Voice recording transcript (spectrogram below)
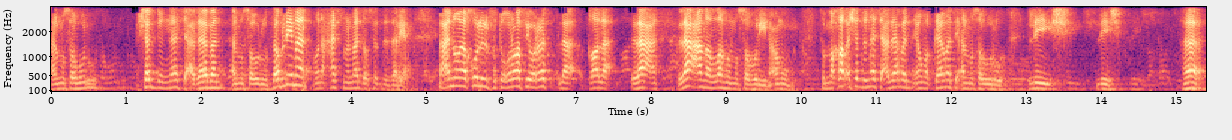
المصورون. أشد الناس عذابا المصورون. طب لما هنا حسم المادة وسد الزريعة مع أنه يقول الفوتوغرافي والرسم لا قال لعن, لعن الله المصورين عموما. ثم قال أشد الناس عذابا يوم القيامة المصورون. ليش؟ ليش؟ ها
